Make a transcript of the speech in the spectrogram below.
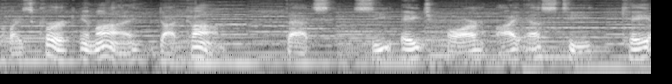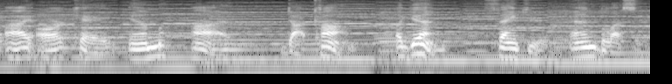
christkirkmi.com. That's C H R I S T K I R K M I dot com. Again, thank you and blessings.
